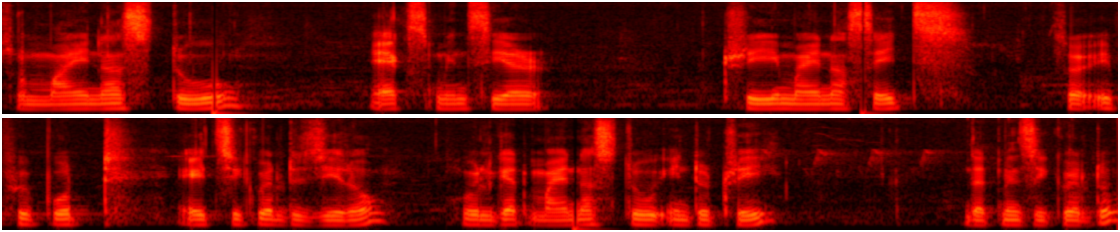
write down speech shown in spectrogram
so minus 2 x means here 3 minus h so if we put h equal to 0 we will get minus 2 into 3 that means equal to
